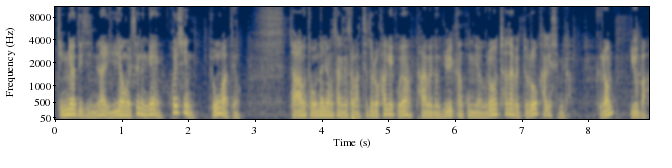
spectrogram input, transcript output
직녀 디즈니나 일령을 쓰는 게 훨씬 좋은 것 같아요. 자 아무튼 오늘 영상 여기서 마치도록 하겠고요. 다음에도 유익한 공략으로 찾아뵙도록 하겠습니다. 그럼 유바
